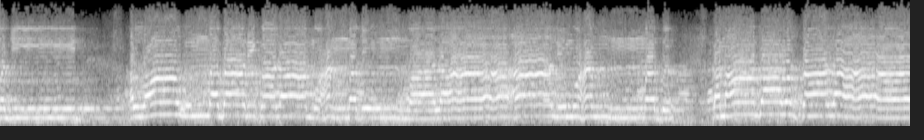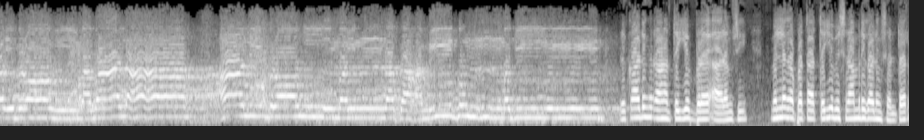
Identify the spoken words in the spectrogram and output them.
مجيد. اللهم بارك على محمد وعلى آل محمد كما باركت على ریکارڈنگ رانا طیب برائے آرم سی۔ ملنے کا پتہ طیب اسلام ریکارڈنگ سینٹر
